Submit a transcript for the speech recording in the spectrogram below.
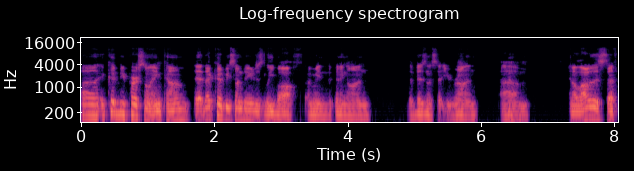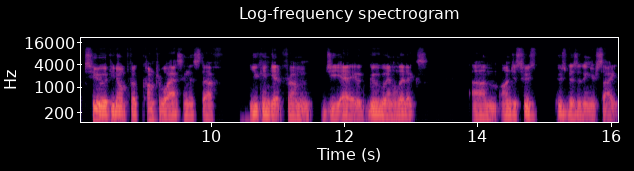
Uh, it could be personal income. That, that, could be something you just leave off. I mean, depending on the business that you run. Um, yeah. And a lot of this stuff too, if you don't feel comfortable asking this stuff, you can get from GA, Google Analytics, um, on just who's who's visiting your site.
